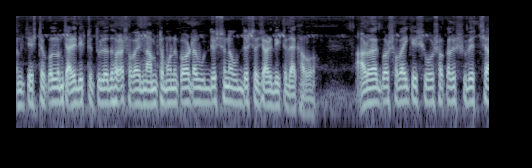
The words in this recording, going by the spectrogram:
আমি চেষ্টা করলাম চারিদিকটা তুলে ধরা সবাই নামটা মনে করাটা উদ্দেশ্য না, উদ্দেশ্য চারিদিকটা দেখাবো। আরও একবার সবাইকে শুভ সকালের শুভেচ্ছা,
